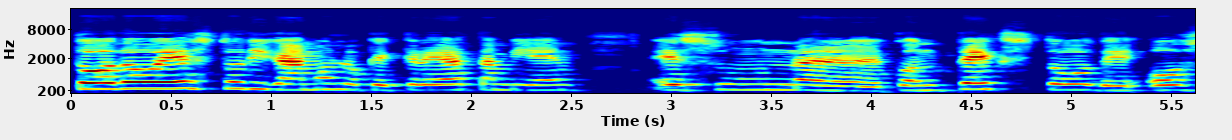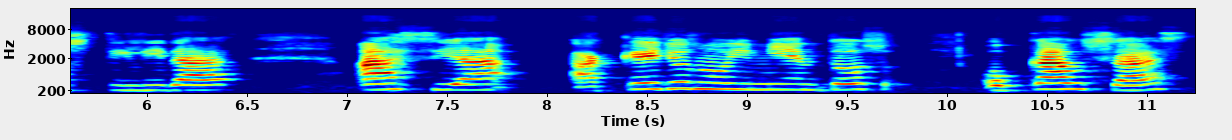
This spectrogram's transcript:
todo esto, digamos, lo que crea también es un eh, contexto de hostilidad hacia aquellos movimientos o causas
